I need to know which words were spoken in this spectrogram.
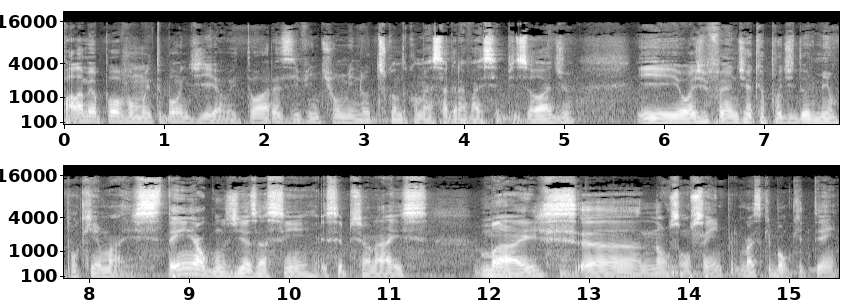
Fala meu povo, muito bom dia. 8 horas e 21 minutos quando começo a gravar esse episódio. E hoje foi um dia que eu pude dormir um pouquinho mais. Tem alguns dias assim, excepcionais, mas uh, não são sempre, mas que bom que tem,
